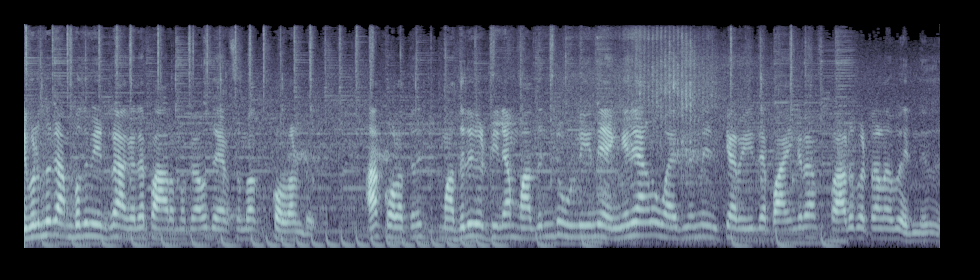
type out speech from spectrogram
ഇവിടുന്ന് ഒരു അമ്പത് മീറ്റർ അകലെ പാറമക്കാവ് ദേവസ്വം കുളമുണ്ട്. ആ കുളത്തിന് മതിൽ കെട്ടിയില്ല. മതിലിന്റെ ഉള്ളിൽ നിന്ന് എങ്ങനെയാണ് വരുന്നതെന്ന് എനിക്കറിയില്ല. ഭയങ്കര പാടുപെട്ടാണ് വരുന്നത്.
